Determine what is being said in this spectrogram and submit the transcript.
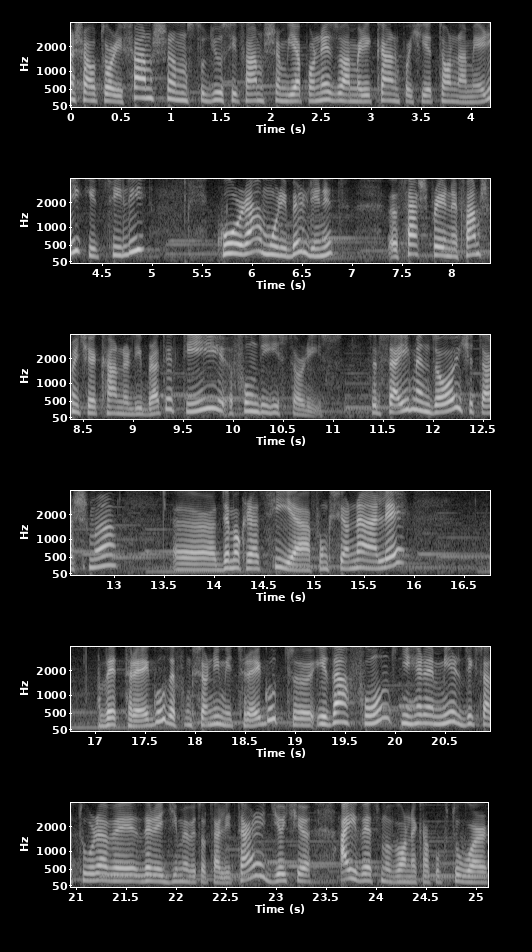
është autor i famshëm, studiues i famshëm japonezo-amerikan po që jeton në Amerikë, i cili Kur ra Muri i Berlinit, tha shprehjen e famshme që e ka në librat e tij, fundi i historisë. Sepse ai mendoi që tashmë demokracia funksionale dhe tregu dhe funksionimi i tregut i dha fund një herë mirë diktaturave dhe regjimeve totalitare, gjë që ai vetë më vonë e ka kuptuar,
